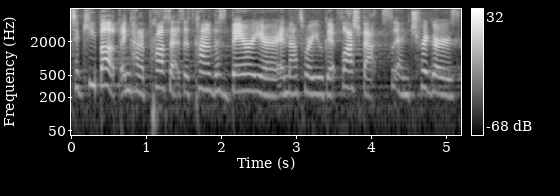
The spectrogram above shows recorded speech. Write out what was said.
to keep up and kind of process. It's kind of this barrier and that's where you get flashbacks and triggers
